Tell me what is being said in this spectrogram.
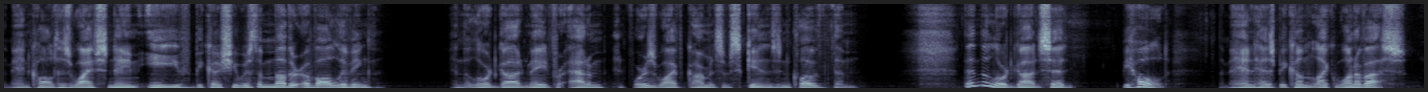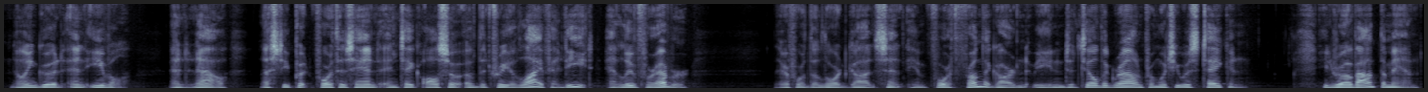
The man called his wife's name Eve, because she was the mother of all living. And the Lord God made for Adam and for his wife garments of skins and clothed them. Then the Lord God said, Behold, the man has become like one of us, knowing good and evil. And now lest he put forth his hand and take also of the tree of life and eat and live forever. Therefore the Lord God sent him forth from the Garden of Eden to till the ground from which he was taken. He drove out the man,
